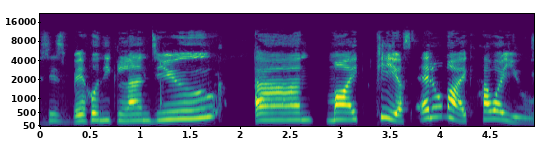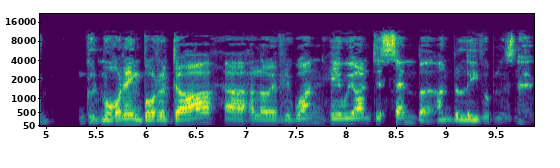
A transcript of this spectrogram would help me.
This is Véronique Landieu and Mike Pierce. Hello, Mike. How are you? Good morning, Borodar. Uh, hello, everyone. Here we are in December. Unbelievable, isn't it?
